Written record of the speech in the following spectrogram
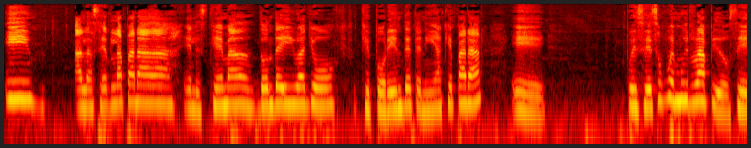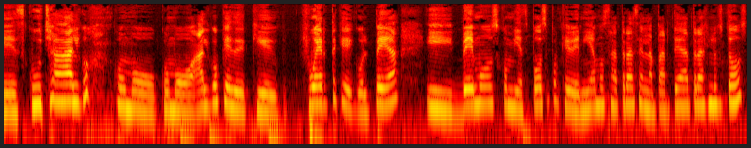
y al hacer la parada, el esquema donde iba yo, que por ende tenía que parar, eh, pues eso fue muy rápido, se escucha algo como, como algo que, que fuerte que golpea y vemos con mi esposo porque veníamos atrás en la parte de atrás los dos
